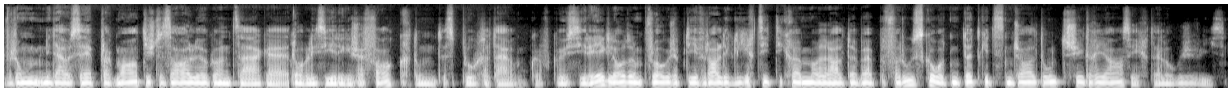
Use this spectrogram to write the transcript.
warum nicht auch sehr pragmatisch das anschauen und sagen, Globalisierung ist ein Fakt und es braucht halt auch gewisse Regeln, oder? Und die Frage ist, ob die für alle gleichzeitig kommen oder halt ob jemand vorausgeht. Und dort gibt es dann schon halt unterschiedliche Ansichten, logischerweise.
